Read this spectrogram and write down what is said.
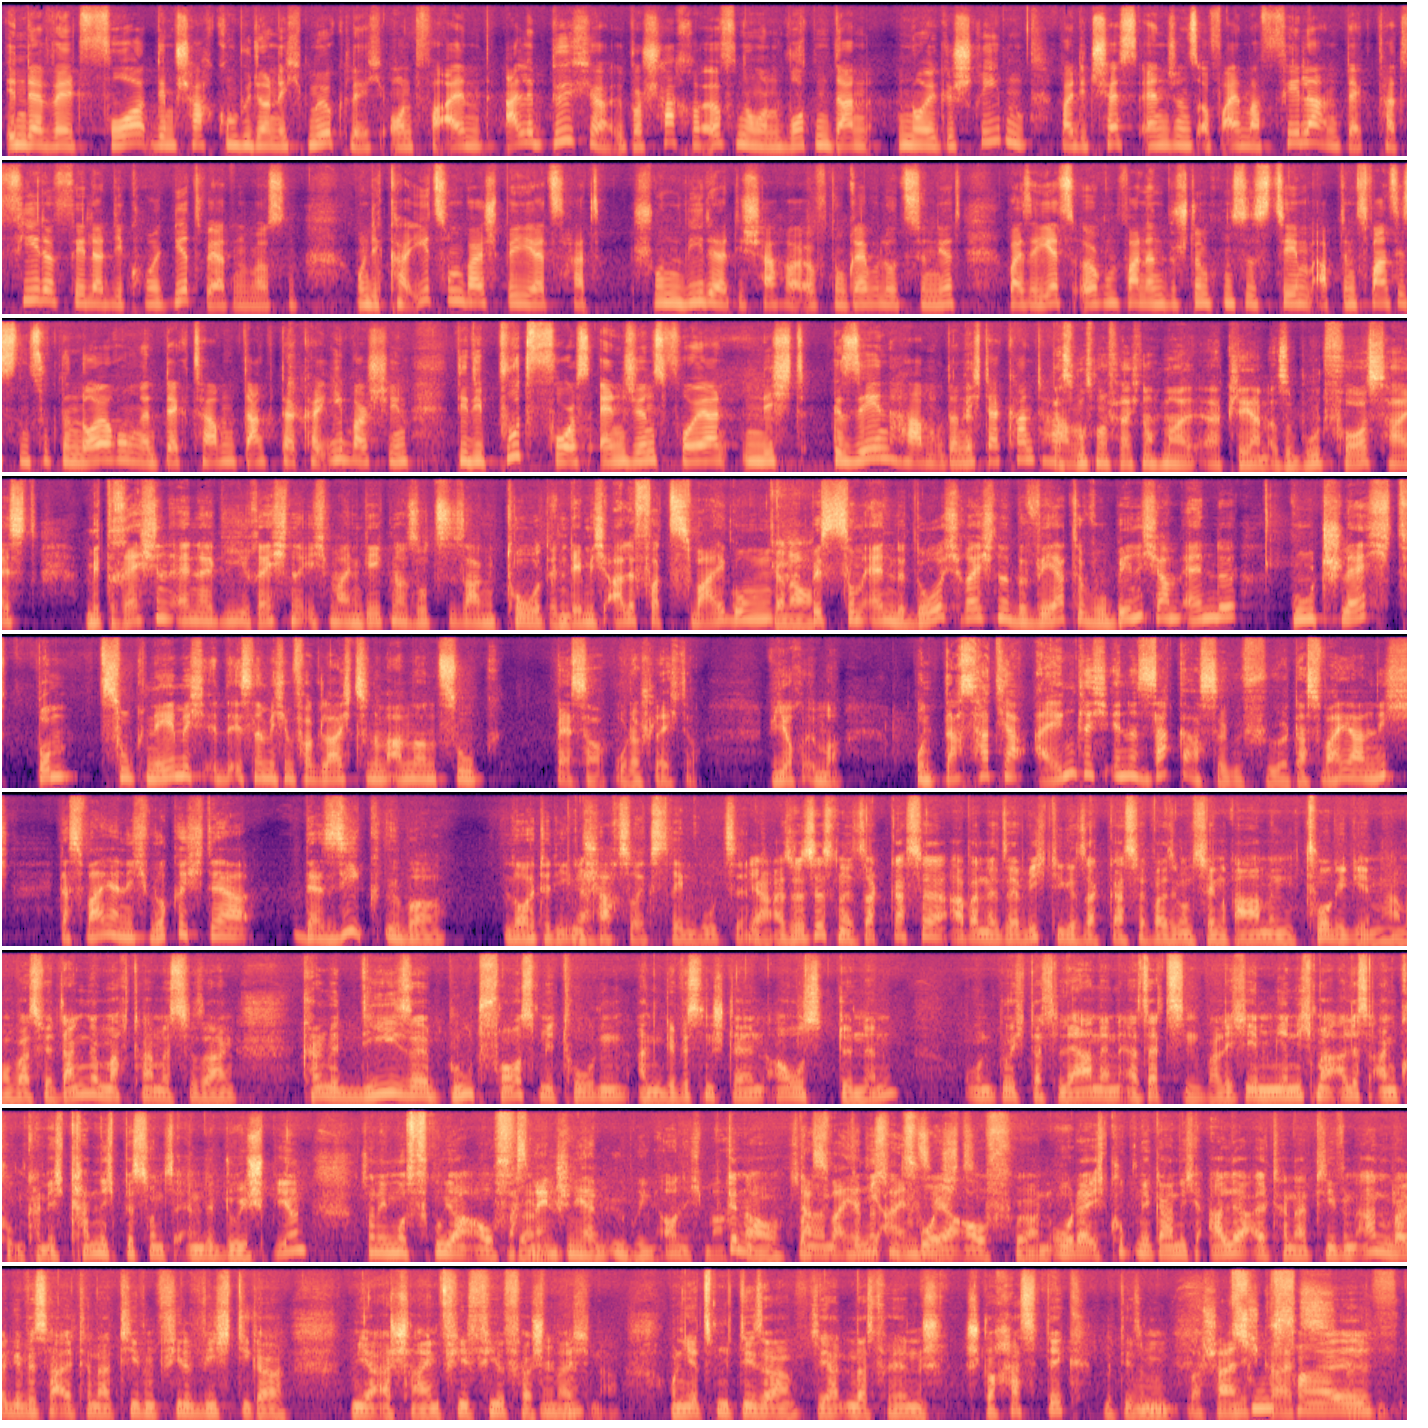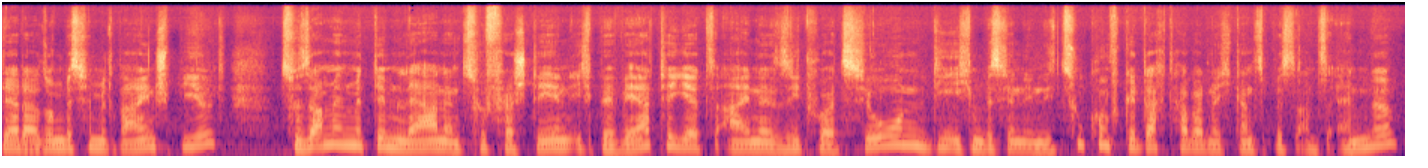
in der Welt vor dem Schachcomputer nicht möglich. Und vor allem alle Bücher über Schacheröffnungen wurden dann neu geschrieben, weil die Chess Engines auf einmal Fehler entdeckt hat. Viele Fehler, die korrigiert werden müssen. Und die KI zum Beispiel jetzt hat schon wieder die Schacheröffnung revolutioniert, weil sie jetzt irgendwann in bestimmten Systemen ab dem 20. Zug eine Neuerung entdeckt haben, dank der KI-Maschinen, die die Brute Force Engines vorher nicht gesehen haben oder nicht erkannt haben. Das muss man vielleicht noch mal erklären. Also Brute Force heißt, mit Rechenenergie rechne ich meinen Gegner sozusagen tot, indem ich alle Verzweigungen genau. bis zum Ende durchrechne, bewerte, wo bin ich am Ende, gut, schlecht, bumm, Zug nehme ich, ist nämlich im Vergleich zu einem anderen Zug besser oder schlechter, wie auch immer. Und das hat ja eigentlich in eine Sackgasse geführt. Das war ja nicht, das war ja nicht wirklich der, der Sieg über Leute, die im ja. Schach so extrem gut sind. Ja, also es ist eine Sackgasse, aber eine sehr wichtige Sackgasse, weil sie uns den Rahmen vorgegeben haben. Und was wir dann gemacht haben, ist zu sagen, können wir diese Brute Force Methoden an gewissen Stellen ausdünnen und durch das Lernen ersetzen, weil ich eben mir nicht mal alles angucken kann. Ich kann nicht bis ans Ende durchspielen, sondern ich muss früher aufhören. Was Menschen ja im Übrigen auch nicht machen. Genau, sondern ja wir müssen Einsicht. vorher aufhören. Oder ich gucke mir gar nicht alle Alternativen an, weil gewisse Alternativen viel wichtiger mir erscheinen, viel vielversprechender. Mhm. Und jetzt mit dieser, Sie hatten das vorhin Stochastik, mit diesem mhm. Zufall, der da so ein bisschen mit reinspielt, zusammen mit dem Lernen zu verstehen, ich bewerte jetzt eine Situation, die ich ein bisschen in die Zukunft gedacht habe, nicht ganz bis ans Ende.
